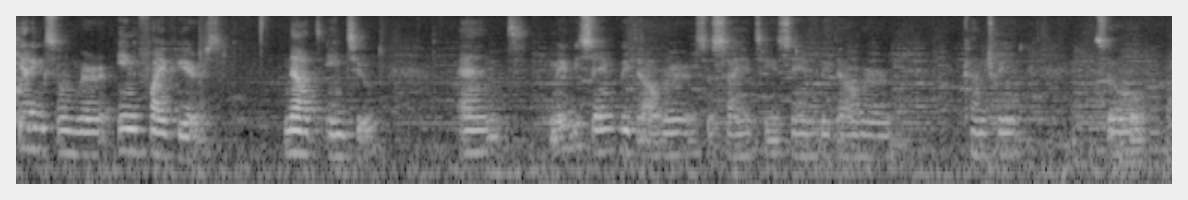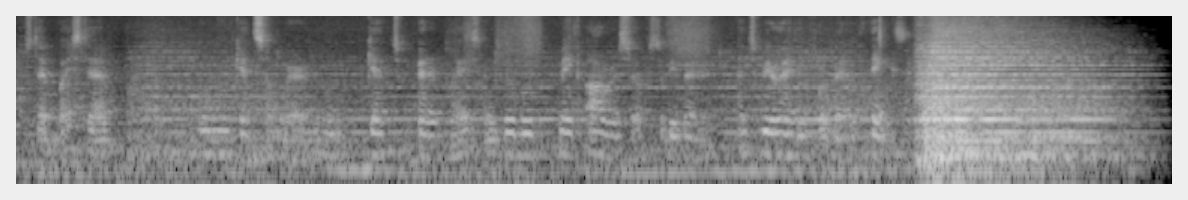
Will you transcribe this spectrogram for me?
getting somewhere in five years, not in two. And maybe same with our society, same with our country. So step by step, we will get somewhere, we will get to a better place, and we will make ourselves to be better and to be ready for better things.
